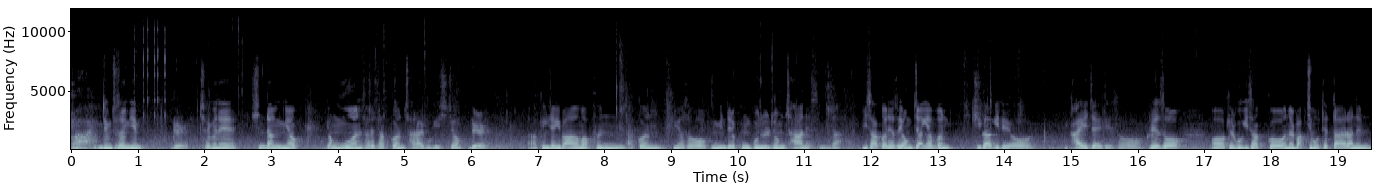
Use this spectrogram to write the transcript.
아, 행정처장님, 네. 최근에 신당역 영무원 살해 사건 잘 알고 계시죠? 네. 아, 굉장히 마음 아픈 사건이어서 국민들의 공분을 좀 자아냈습니다. 이 사건에서 영장이 한번 기각이 돼요. 이 가해자에 대해서. 그래서 어, 결국 이 사건을 막지 못했다라는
